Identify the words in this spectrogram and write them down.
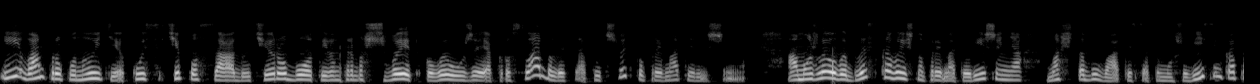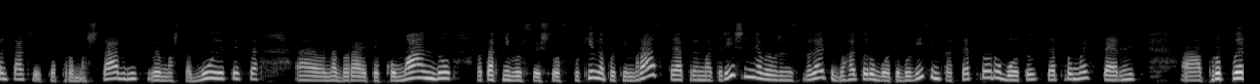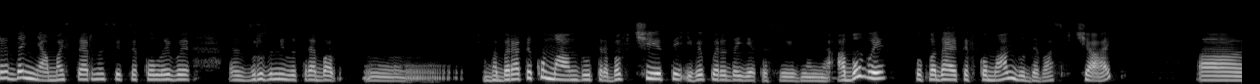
і вам пропонують якусь чи посаду, чи роботу, і вам треба швидко, ви вже як розслабилися, а тут швидко приймати рішення. А можливо, ви блискавично приймете рішення масштабуватися, тому що вісімка пентаклів це про масштабність, ви масштабуєтеся, е, набираєте команду, отак ніби все йшло спокійно, потім раз, треба приймати рішення, ви вже не справляєте багато роботи. Бо вісімка це про роботу, це про майстерність, про передання майстерності. Це коли ви е, зрозуміли, треба набирати команду, треба вчити, і ви передаєте свої знання. Або ви попадаєте в команду, де вас вчать.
